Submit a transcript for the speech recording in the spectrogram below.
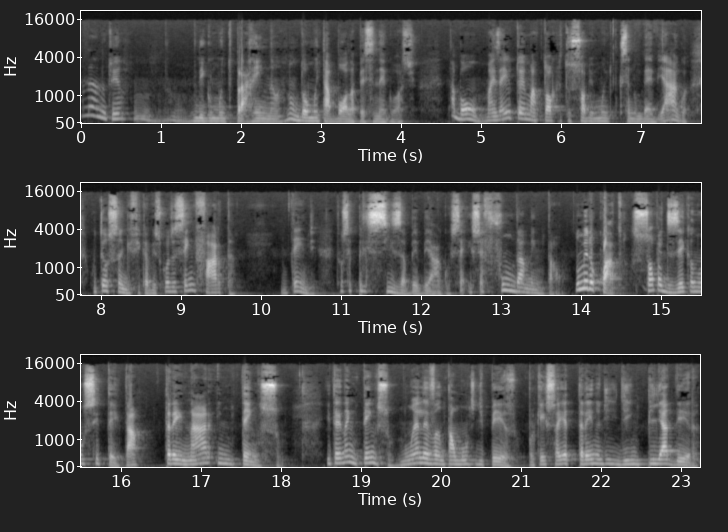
não, não, não ligo muito para rim não, não dou muita bola para esse negócio. Tá bom, mas aí o teu hematócrito sobe muito porque você não bebe água, o teu sangue fica viscoso e você infarta. Entende? Então você precisa beber água, isso é, isso é fundamental. Número 4, só para dizer que eu não citei, tá? Treinar intenso. E treinar intenso não é levantar um monte de peso, porque isso aí é treino de, de empilhadeira.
